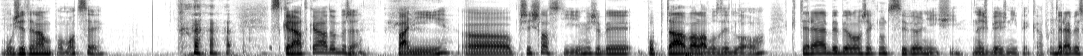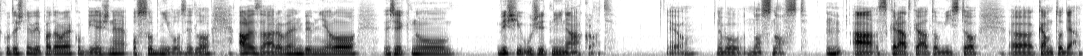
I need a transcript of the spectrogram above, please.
Můžete nám pomoci? Zkrátka a dobře. Paní uh, přišla s tím, že by poptávala vozidlo, které by bylo, řeknu, civilnější než běžný pickup, mm. které by skutečně vypadalo jako běžné osobní vozidlo, ale zároveň by mělo, řeknu, vyšší užitný náklad. Jo nebo nosnost. Mm-hmm. A zkrátka to místo, uh, kam to dát.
